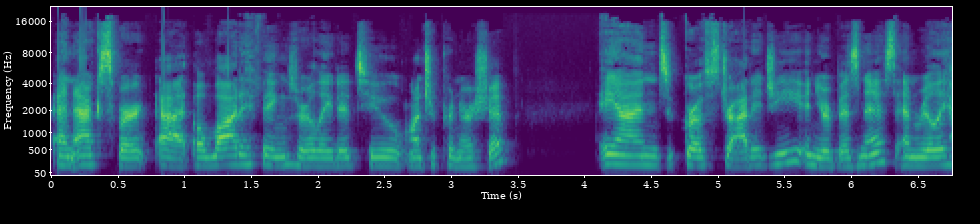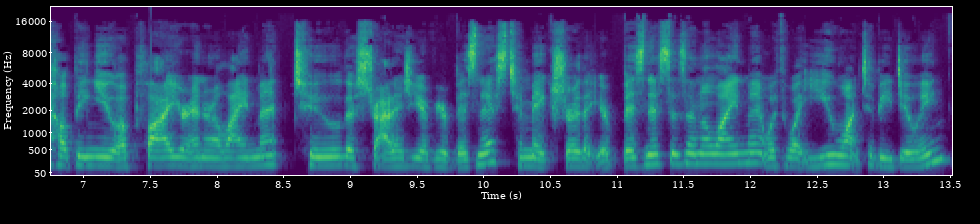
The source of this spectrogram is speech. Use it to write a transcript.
an expert at a lot of things related to entrepreneurship and growth strategy in your business and really helping you apply your inner alignment to the strategy of your business to make sure that your business is in alignment with what you want to be doing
